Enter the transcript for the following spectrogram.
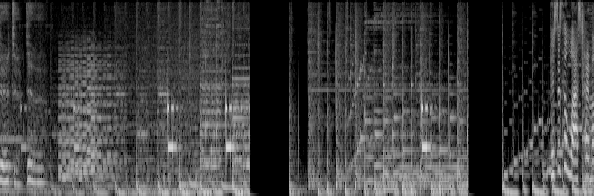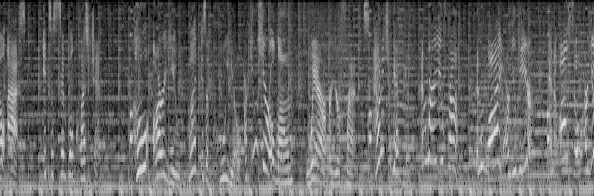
This is the last time I'll ask. It's a simple question. Who are you? What is a Puyo? Are you here alone? Where are your friends? How did you get here? And where are you from? And why are you here? And also, are you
